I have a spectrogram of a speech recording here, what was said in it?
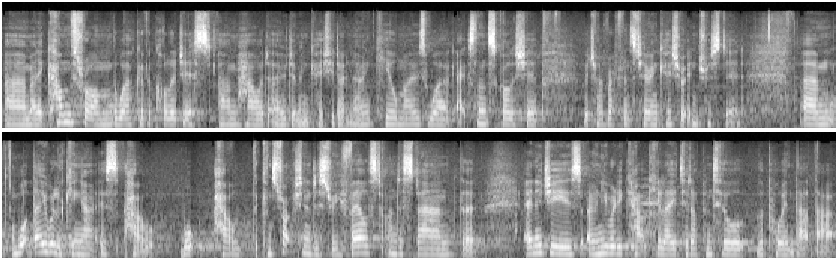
um, and it comes from the work of ecologist um, Howard Odum, in case you don't know, and Kiel Moe's work, excellent scholarship, which I've referenced here in case you're interested. Um, what they were looking at is how, what, how the construction industry fails to understand that energy is only really calculated up until the point that that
